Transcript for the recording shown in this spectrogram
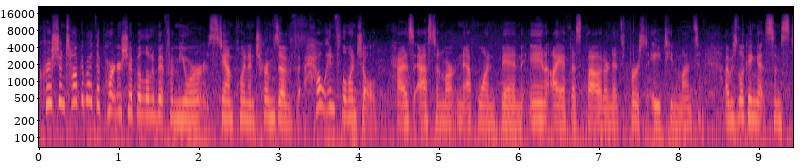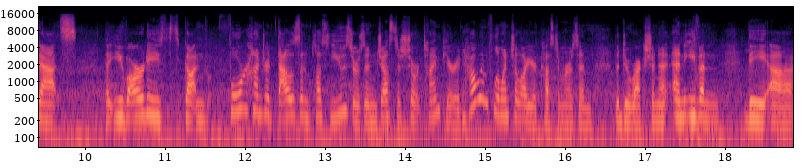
Christian, talk about the partnership a little bit from your standpoint in terms of how influential has Aston Martin F1 been in IFS Cloud in its first 18 months. I was looking at some stats that you've already gotten 400,000 plus users in just a short time period. How influential are your customers in the direction and even the, uh,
